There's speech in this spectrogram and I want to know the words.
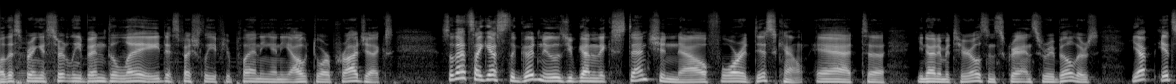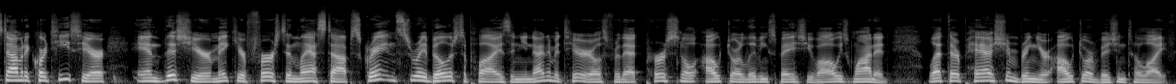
Well, this spring has certainly been delayed, especially if you're planning any outdoor projects. So that's, I guess, the good news. You've got an extension now for a discount at uh, United Materials and Scranton Surrey Builders. Yep, it's Domenic Cortese here, and this year, make your first and last stop Scranton Surrey Builder Supplies and United Materials for that personal outdoor living space you've always wanted. Let their passion bring your outdoor vision to life.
